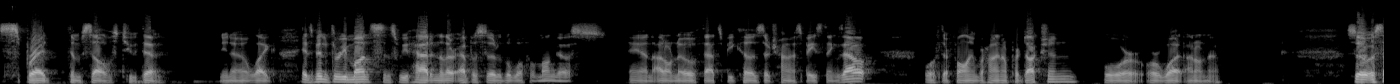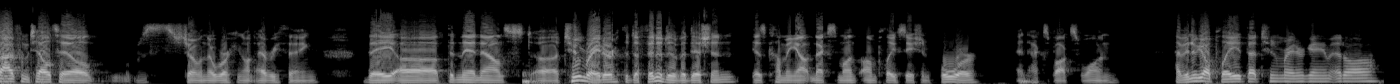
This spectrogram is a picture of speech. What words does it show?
spread themselves too thin. You know, like it's been three months since we've had another episode of The Wolf Among Us, and I don't know if that's because they're trying to space things out, or if they're falling behind on production, or or what. I don't know. So aside from Telltale just showing they're working on everything, they uh then they announced uh, Tomb Raider, the definitive edition, is coming out next month on PlayStation 4 and Xbox One. Have any of y'all played that Tomb Raider game at all?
